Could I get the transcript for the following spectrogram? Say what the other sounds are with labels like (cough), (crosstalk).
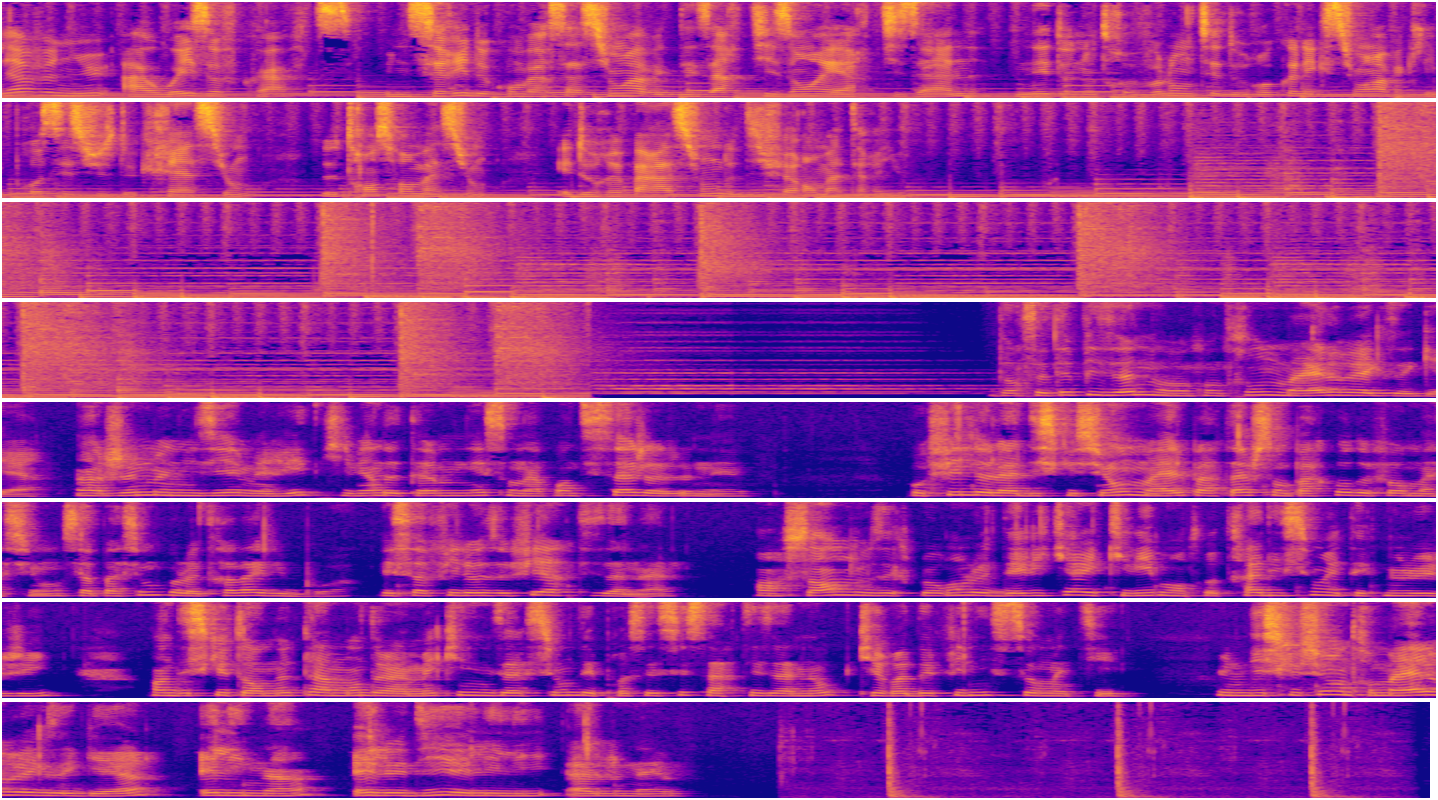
Bienvenue à Ways of Crafts, une série de conversations avec des artisans et artisanes nés de notre volonté de reconnexion avec les processus de création, de transformation et de réparation de différents matériaux. Dans cet épisode, nous rencontrons Maël Ruexeguer, un jeune menuisier émérite qui vient de terminer son apprentissage à Genève. Au fil de la discussion, Maël partage son parcours de formation, sa passion pour le travail du bois et sa philosophie artisanale. Ensemble, nous explorons le délicat équilibre entre tradition et technologie, en discutant notamment de la mécanisation des processus artisanaux qui redéfinissent son métier. Une discussion entre Maël Ruexeguer, Elina, Elodie et Lily à Genève.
